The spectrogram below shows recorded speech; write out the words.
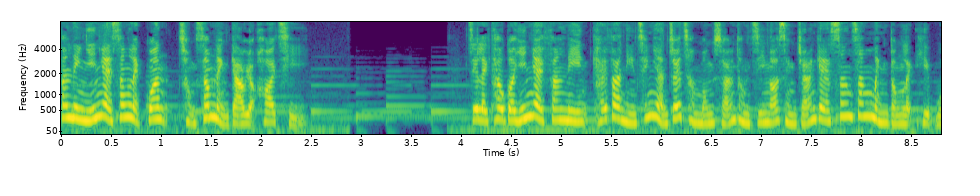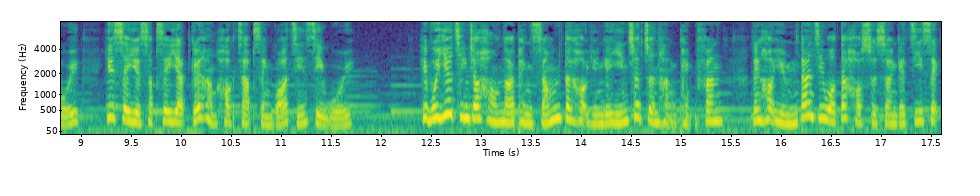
訓練演藝生力軍，從心靈教育開始，致力透過演藝訓練啟發年青人追尋夢想同自我成長嘅新生命動力協會，於四月十四日舉行學習成果展示會。協會邀請咗行內評審對學員嘅演出進行評分，令學員唔單止獲得學術上嘅知識，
